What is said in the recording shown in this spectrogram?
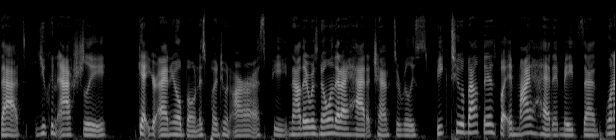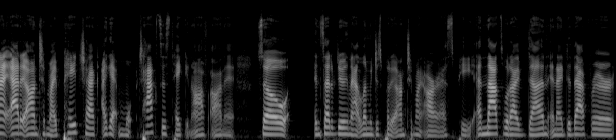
that you can actually get your annual bonus put into an RRSP. Now, there was no one that I had a chance to really speak to about this, but in my head, it made sense. When I add it onto my paycheck, I get more taxes taken off on it. So instead of doing that, let me just put it onto my RSP. And that's what I've done. And I did that for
